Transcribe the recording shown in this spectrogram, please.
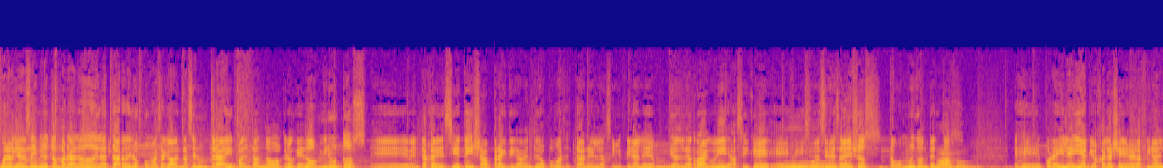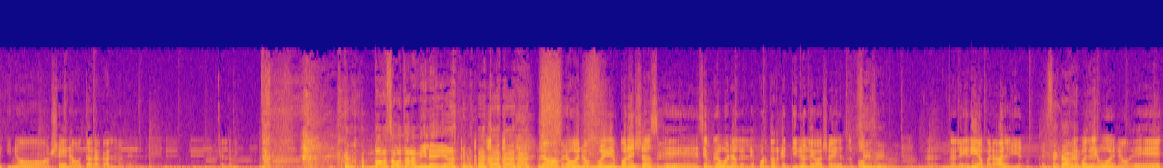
Bueno, quedan seis minutos para las 2 de la tarde. Los Pumas acaban de hacer un try, faltando creo que dos minutos. Eh, ventaja de 7 y ya prácticamente los Pumas están en las semifinales del Mundial de Rugby. Así que eh, uh. felicitaciones a ellos. Estamos muy contentos. Eh, por ahí leía que ojalá lleguen a la final y no lleguen a votar acá el, el, el domingo. Vamos a votar a mi ley. no, pero bueno, muy bien por ellos. Eh, siempre es bueno que el deporte argentino le vaya bien, supongo. Sí, una, alegría para alguien. Exactamente. Lo cual es bueno. Eh,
